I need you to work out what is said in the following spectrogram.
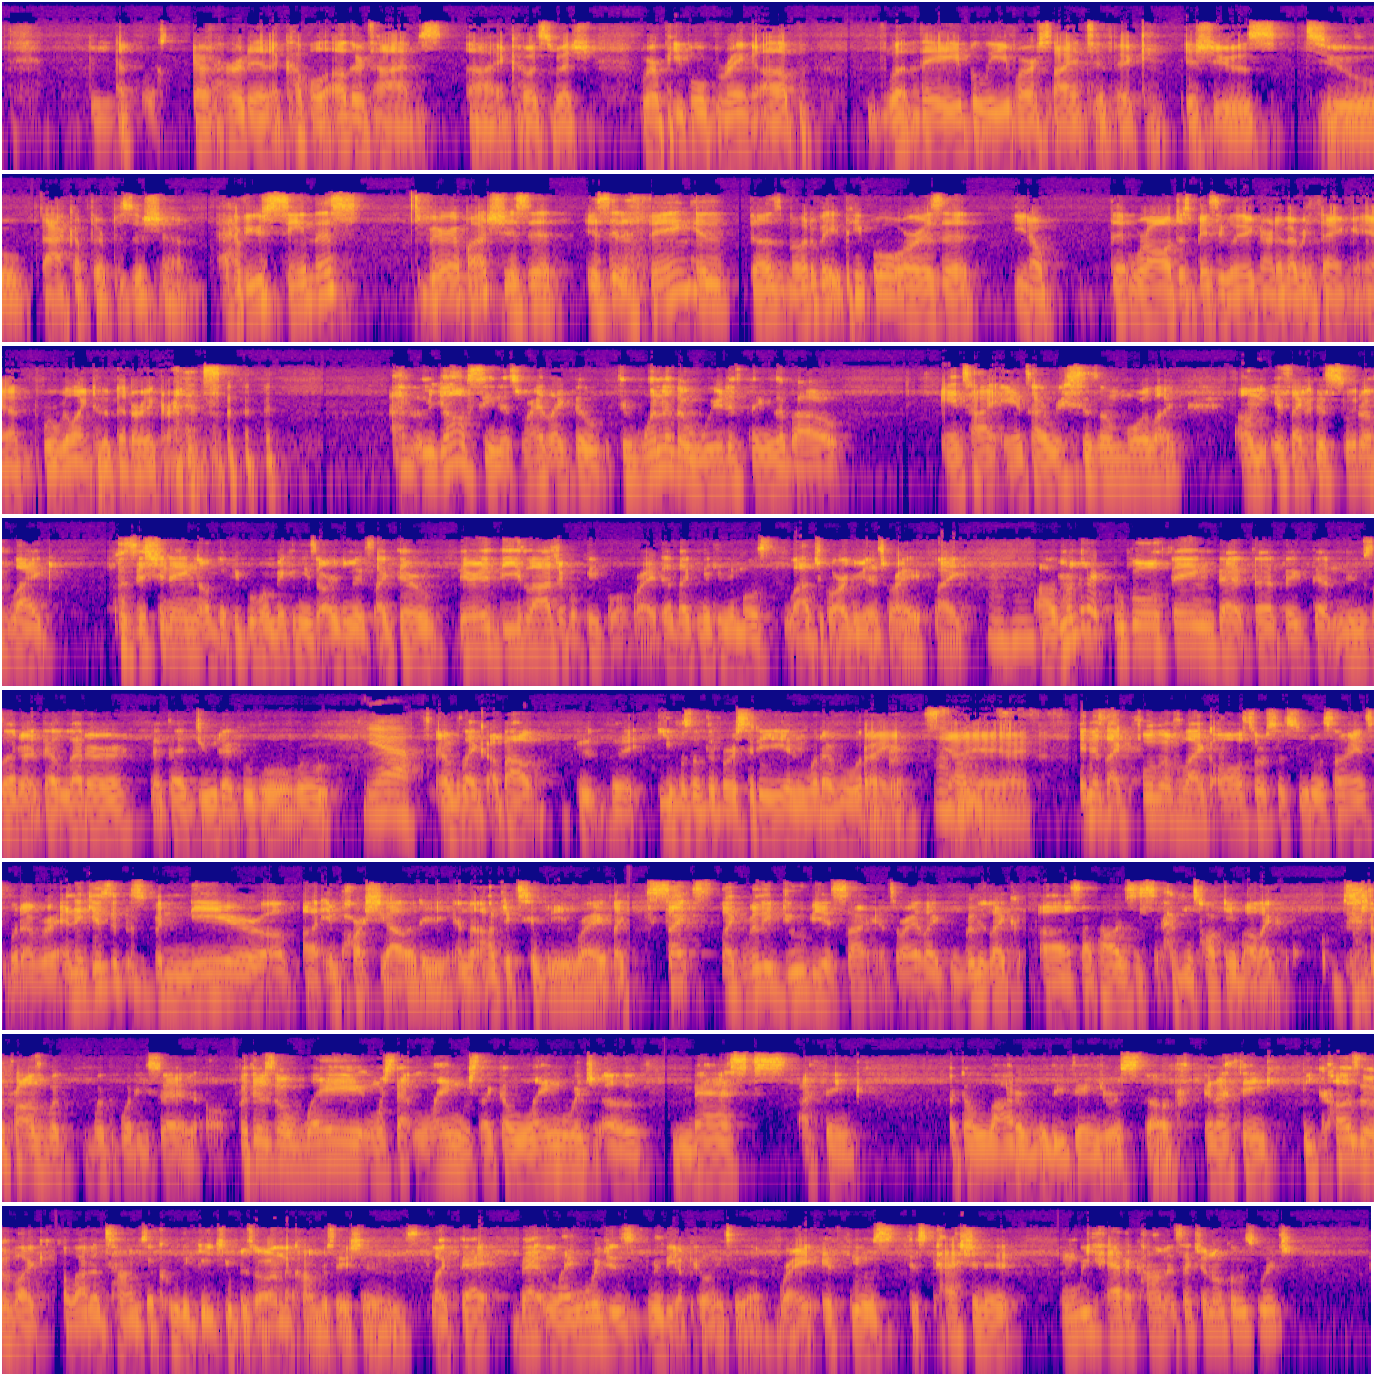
Mm-hmm. I've heard it a couple other times uh, in Code Switch where people bring up what they believe are scientific issues to back up their position. Have you seen this very much? Is it is it a thing? It does motivate people, or is it you know that we're all just basically ignorant of everything and we're willing to admit our ignorance. I mean, y'all have seen this, right? Like the, the one of the weirdest things about anti anti racism, more like, um, is like this sort of like positioning of the people who are making these arguments. Like they're they're the logical people, right? They're like making the most logical arguments, right? Like mm-hmm. uh, remember that Google thing that that that, that newsletter, that letter that that dude at Google wrote. Yeah, it was like about the, the evils of diversity and whatever, whatever. Right. Mm-hmm. Yeah, yeah, yeah and it's like full of like all sorts of pseudoscience, whatever. And it gives it this veneer of uh, impartiality and the objectivity, right? Like cites, like really dubious science, right? Like really like uh, psychologists have been talking about like the problems with, with what he said. But there's a way in which that language, like the language of masks, I think like a lot of really dangerous stuff. And I think because of like a lot of times like who the gatekeepers are in the conversations, like that that language is really appealing to them, right? It feels dispassionate. And we had a comment section on Code Switch,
